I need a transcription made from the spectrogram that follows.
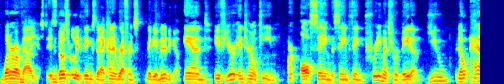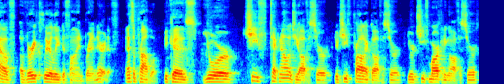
What are our values? It's mm-hmm. those really things that I kind of referenced maybe a minute ago. And if your internal team aren't all saying the same thing pretty much verbatim, you don't have a very clearly defined brand narrative. And that's a problem because your chief technology officer, your chief product officer, your chief marketing officer,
